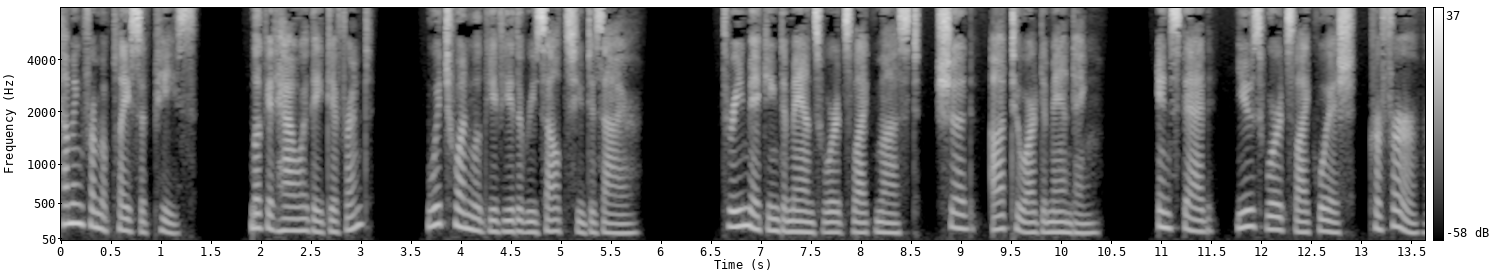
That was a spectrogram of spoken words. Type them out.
coming from a place of peace. Look at how are they different? Which one will give you the results you desire? 3. Making demands words like must, should, ought to are demanding. Instead, Use words like wish, prefer,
